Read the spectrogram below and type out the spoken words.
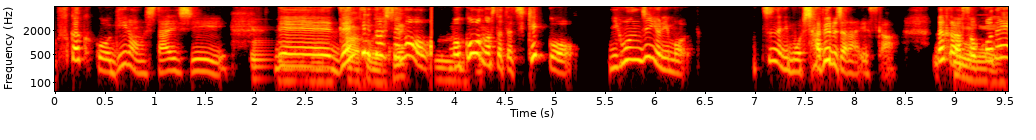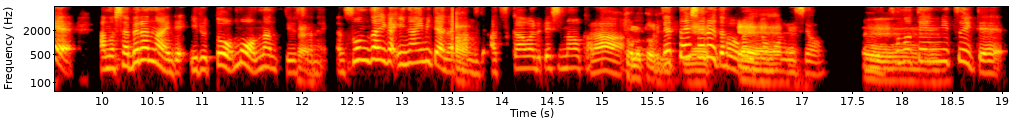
深くこう議論したいし、でうん。前提としても向こうの人たち結構日本人よりも常にもう喋るじゃないですか。だからそこで、うんあの喋らないでいるともうなんていうんですかね、あの存在がいないみたいな感じで扱われてしまうから、ね。絶対喋った方がいいと思うんですよ。えうん。えその点について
